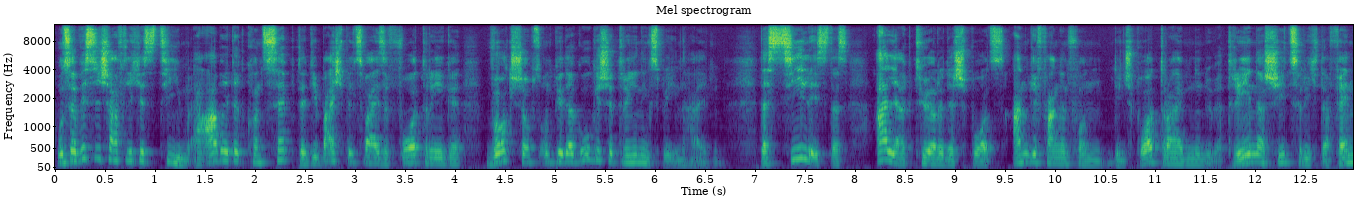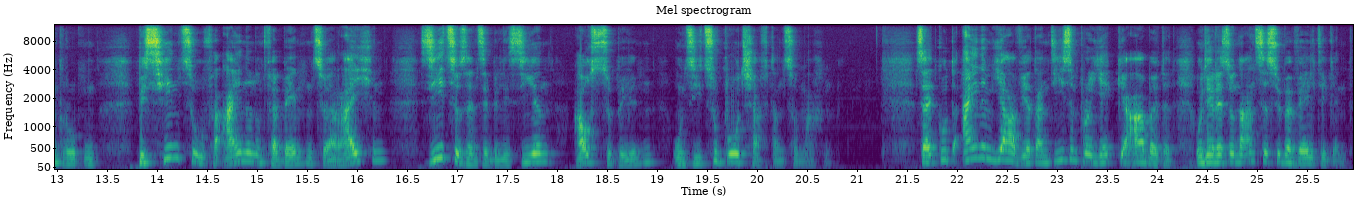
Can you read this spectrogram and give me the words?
Unser wissenschaftliches Team erarbeitet Konzepte, die beispielsweise Vorträge, Workshops und pädagogische Trainings beinhalten. Das Ziel ist es, alle Akteure des Sports, angefangen von den Sporttreibenden über Trainer, Schiedsrichter, Fangruppen bis hin zu Vereinen und Verbänden zu erreichen, sie zu sensibilisieren, auszubilden und sie zu Botschaftern zu machen. Seit gut einem Jahr wird an diesem Projekt gearbeitet und die Resonanz ist überwältigend.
